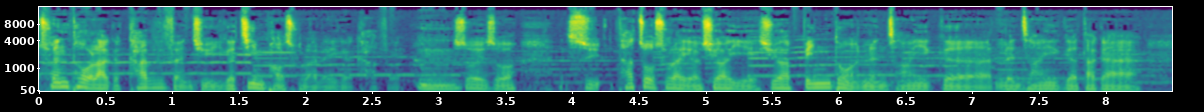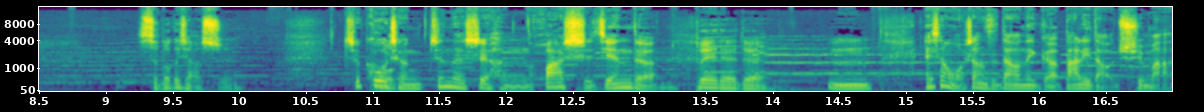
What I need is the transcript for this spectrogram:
穿透那个咖啡粉去一个浸泡出来的一个咖啡。嗯所以说是它做出来也需要也需要冰冻冷藏一个冷藏一个大概十多个小时。这过程真的是很花时间的。对对对，嗯，哎，像我上次到那个巴厘岛去嘛，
